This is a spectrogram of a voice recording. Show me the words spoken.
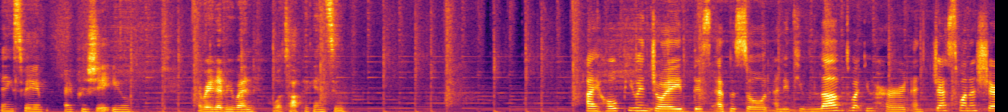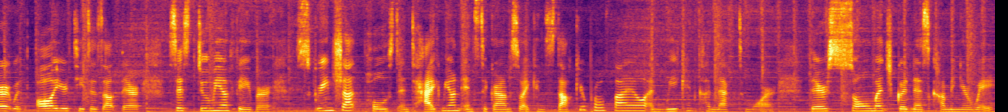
Thanks, babe. I appreciate you. All right, everyone. We'll talk again soon. I hope you enjoyed this episode, and if you loved what you heard and just want to share it with all your titas out there, sis, do me a favor screenshot, post, and tag me on Instagram so I can stalk your profile and we can connect more. There's so much goodness coming your way,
